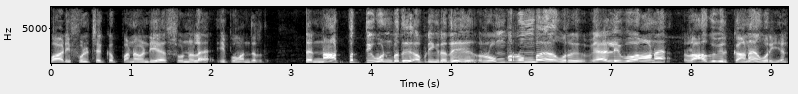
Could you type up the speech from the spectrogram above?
பாடி ஃபுல் செக்கப் பண்ண வேண்டிய சூழ்நிலை இப்போ வந்துடுது இந்த நாற்பத்தி ஒன்பது அப்படிங்கிறது ரொம்ப ரொம்ப ஒரு வேல்யூவான ராகுவிற்கான ஒரு எண்.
